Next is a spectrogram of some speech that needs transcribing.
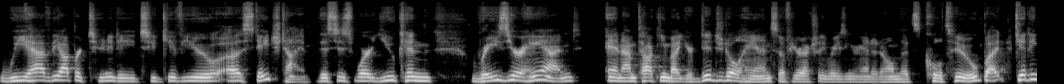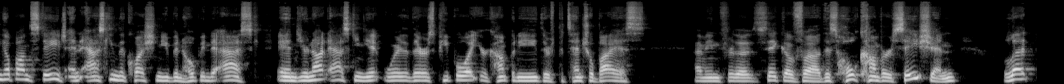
we have the opportunity to give you a stage time. This is where you can raise your hand. And I'm talking about your digital hand. So if you're actually raising your hand at home, that's cool too. But getting up on stage and asking the question you've been hoping to ask. And you're not asking it where there's people at your company, there's potential bias. I mean, for the sake of uh, this whole conversation, let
